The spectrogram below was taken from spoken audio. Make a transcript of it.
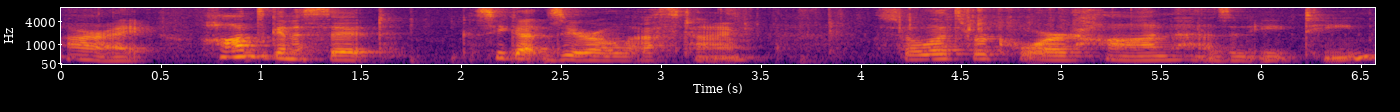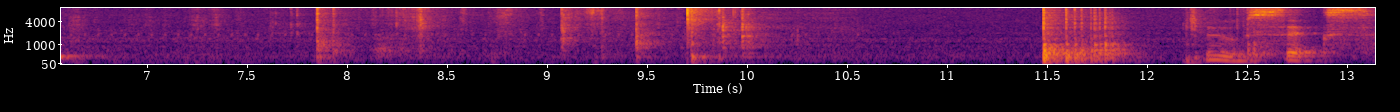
18. All right, Han's gonna sit because he got zero last time. So let's record Han as an 18. Ooh, six.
